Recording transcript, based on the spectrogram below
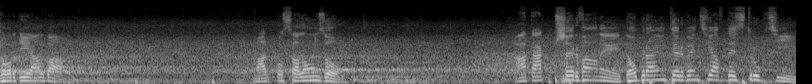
Jordi Alba. Marcos Alonso. Atak przerwany. Dobra interwencja w destrukcji.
